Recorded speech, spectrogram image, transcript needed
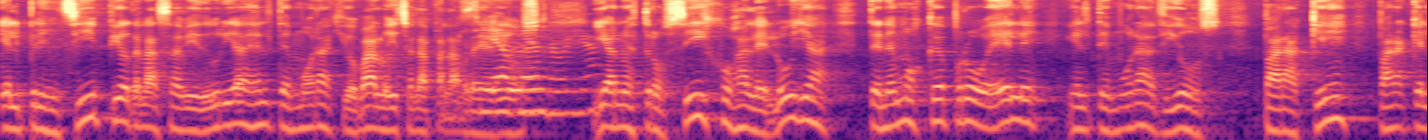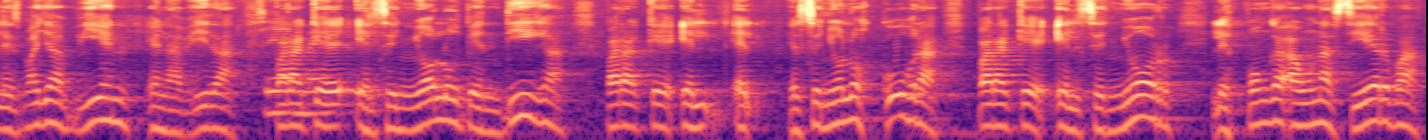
el principio de la sabiduría es el temor a Jehová, lo dice la palabra de Dios. Y a nuestros hijos, aleluya, tenemos que proveerle el temor a Dios. ¿Para qué? Para que les vaya bien en la vida, para que el Señor los bendiga, para que el, el, el, Señor los cubra, para que el Señor les ponga a una sierva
